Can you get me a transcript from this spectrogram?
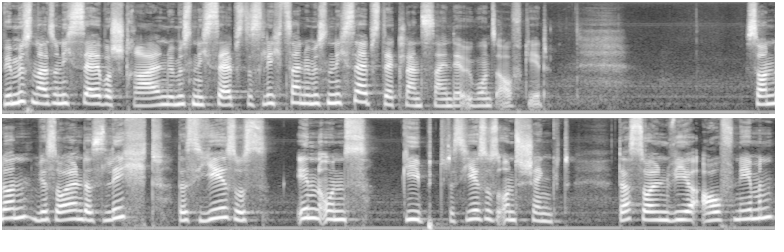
Wir müssen also nicht selber strahlen, wir müssen nicht selbst das Licht sein, wir müssen nicht selbst der Glanz sein, der über uns aufgeht, sondern wir sollen das Licht, das Jesus in uns gibt, das Jesus uns schenkt, das sollen wir aufnehmen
